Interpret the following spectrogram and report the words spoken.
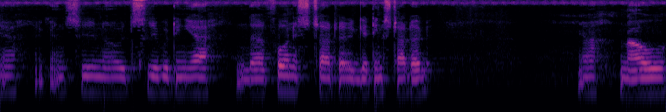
yeah you can see now it's rebooting. Yeah the phone is started getting started. Yeah now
